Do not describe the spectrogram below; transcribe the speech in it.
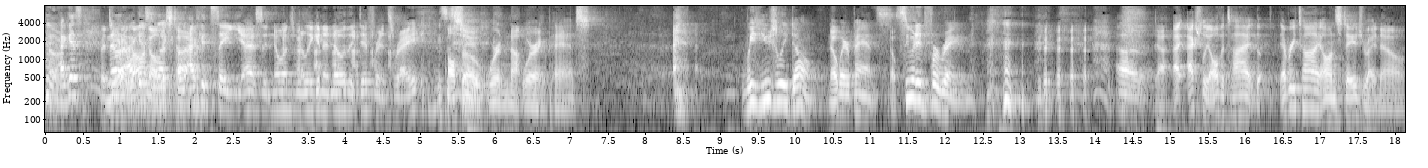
Oh. I guess Been no, doing it I wrong guess all like this time. I could say yes and no one's really going to know the difference, right? Also, we're not wearing pants. We usually don't Nope. wear pants. Nope. Suited for rain. Yeah, I, actually, all the tie, the, every tie on stage right now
